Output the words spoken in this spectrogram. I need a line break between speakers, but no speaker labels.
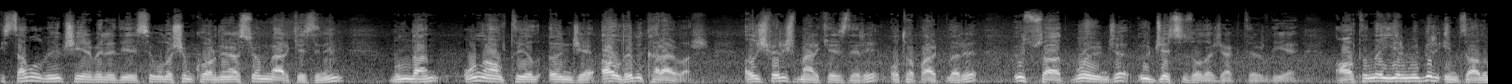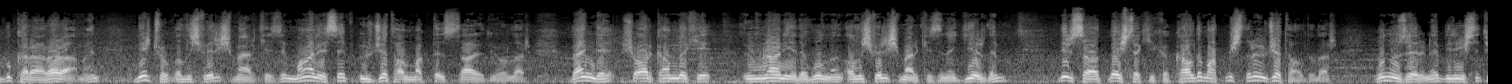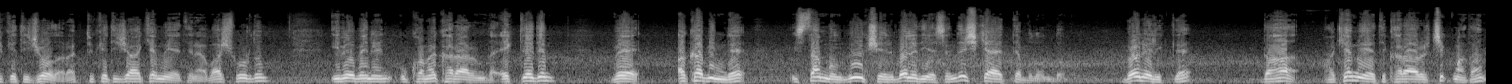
İstanbul Büyükşehir Belediyesi Ulaşım Koordinasyon Merkezi'nin bundan 16 yıl önce aldığı bir karar var. Alışveriş merkezleri, otoparkları 3 saat boyunca ücretsiz olacaktır diye. Altında 21 imzalı bu karara rağmen birçok alışveriş merkezi maalesef ücret almakta ısrar ediyorlar. Ben de şu arkamdaki Ümraniye'de bulunan alışveriş merkezine girdim. 1 saat 5 dakika kaldım 60 lira ücret aldılar. Bunun üzerine bilinçli tüketici olarak tüketici hakem heyetine başvurdum. İBB'nin UKOME kararını da ekledim ve akabinde İstanbul Büyükşehir Belediyesi'nde şikayette bulundum. Böylelikle daha hakem heyeti kararı çıkmadan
